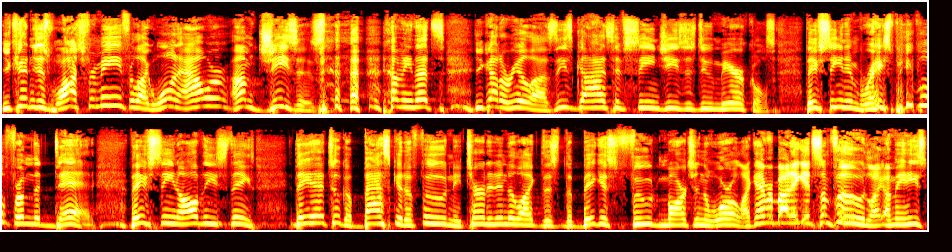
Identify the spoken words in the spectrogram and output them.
You couldn't just watch for me for like one hour? I'm Jesus. I mean, that's, you got to realize these guys have seen Jesus do miracles. They've seen him raise people from the dead. They've seen all these things. They took a basket of food and he turned it into like this, the biggest food march in the world. Like, everybody get some food. Like, I mean, he's,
